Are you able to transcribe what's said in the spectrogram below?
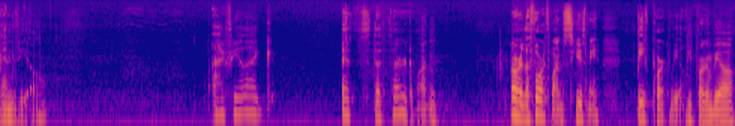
and veal. I feel like it's the third one. Or the fourth one, excuse me. Beef pork veal. Beef, pork, and veal.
